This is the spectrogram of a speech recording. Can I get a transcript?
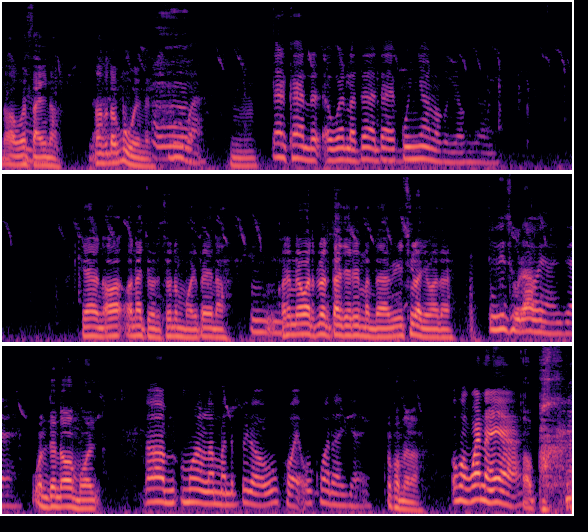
nó vẫn say nào nó ừ. tấn bù này ừ. bù à? Ừ. Đây cái là ở ngoài là đây đây quân nhau là cái gì cái nó nó nói chuyện chuyện nó mồi bây nào. Còn miếng vào luôn ta chơi đi mình ta đi chú là gì mà ta đi chú là vậy? Anh chơi ổn định nó mồi, đó mua là mình bây đâu khỏi ô qua đây vậy ô không nào. Ô không qua này à? Ờ.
